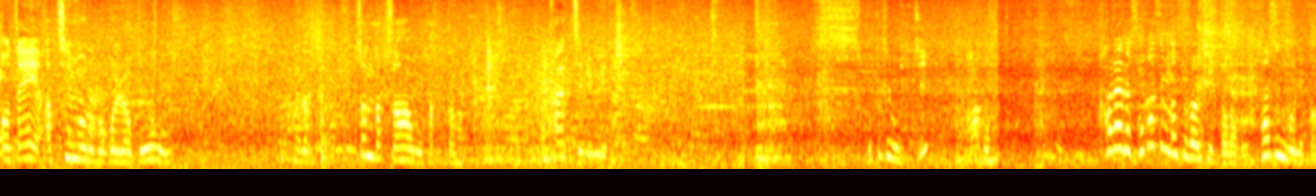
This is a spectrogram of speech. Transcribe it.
어제 아침으로 먹으려고 내가 흑전답사하고 갔던 칼집입니다. 어떻게 먹지? 아 너무 카레를 세 가지만 들어갈 수 있더라고. 사진 보니까.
